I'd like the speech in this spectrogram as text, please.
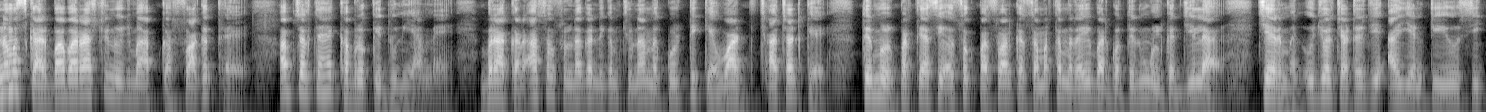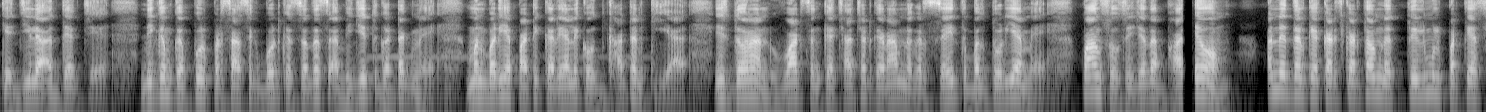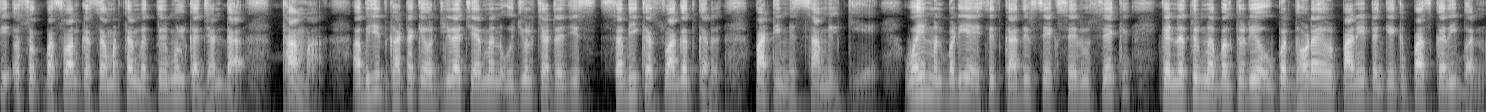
नमस्कार, बाबा राष्ट्रीय न्यूज़ में आपका स्वागत है। अब चलते हैं खबरों की दुनिया में। बराकर आसनसोल नगर निगम चुनाव में कुल्टी के वार्ड छाछठ के तृणमूल प्रत्याशी अशोक पासवान के समर्थन में रविवार को तृणमूल के जिला चेयरमैन उज्जवल चटर्जी आईएनटीयूसी के जिला अध्यक्ष, निगम के पूर्व प्रशासक बोर्ड के सदस्य अभिजीत घटक ने मनबरिया पार्टी कार्यालय का उद्घाटन किया। इस दौरान वार्ड संख्या छाछठ के रामनगर सहित बलतोड़िया में पाँच से ज़्यादा भाजपा एवं अन्य दल के कार्यकर्ताओं ने तृणमूल प्रत्याशी अशोक पासवान के समर्थन में तृणमूल का झंडा थामा। अभिजीत घटक और जिला चेयरमैन उज्जवल चटर्जी सभी का स्वागत कर पार्टी में शामिल किए। वहीं मनबड़िया स्थित कादिर शेख, शेरू शेख के नेतृत्व में बलतुड़िया ऊपर धौड़ा और पानी टंकी के पास करीबन,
